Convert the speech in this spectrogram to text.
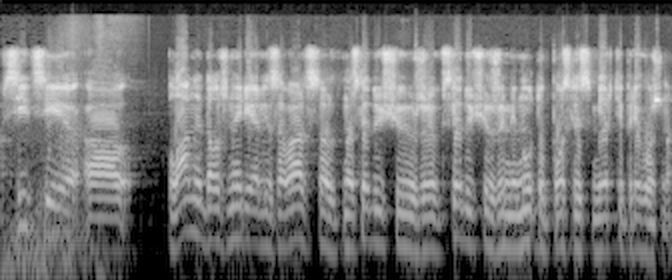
Всі ці а, планы должны реализоваться на следующую же, в следующую же минуту после смерті Пригожина.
